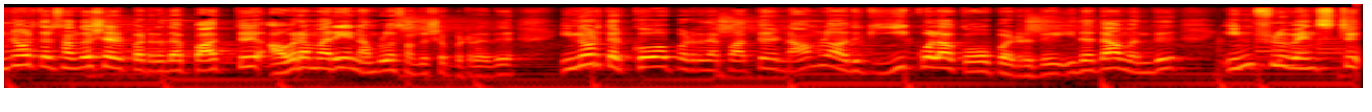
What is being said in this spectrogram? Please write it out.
இன்னொருத்தர் சந்தோஷப்படுறத பார்த்து அவரை மாதிரியே நம்மளும் சந்தோஷப்படுறது. இன்னொருத்தர் கோவப்படுறத பார்த்து நாமளும் அதுக்கு ஈக்குவலாக கோவப்படுறது. இதை தான் வந்து இன்ஃப்ளூயன்ஸ்டு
